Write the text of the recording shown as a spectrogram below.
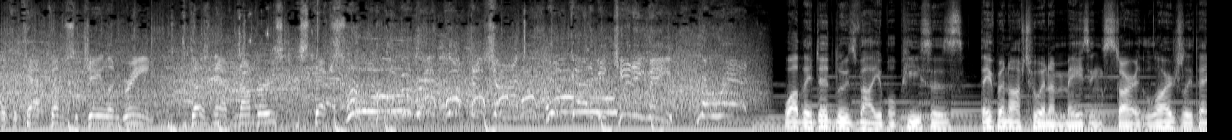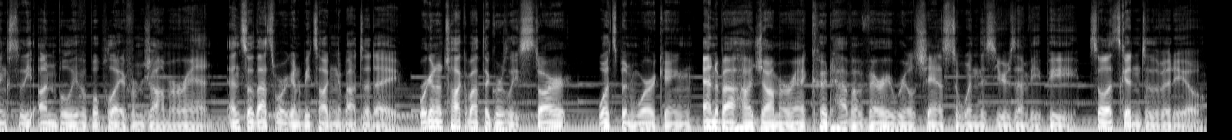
But the tap comes to Jalen Green. Doesn't have numbers. Steps. The shot! You've got to be kidding me! While they did lose valuable pieces, they've been off to an amazing start largely thanks to the unbelievable play from Ja Morant. And so that's what we're going to be talking about today. We're going to talk about the Grizzlies' start, what's been working, and about how Ja Morant could have a very real chance to win this year's MVP. So let's get into the video.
